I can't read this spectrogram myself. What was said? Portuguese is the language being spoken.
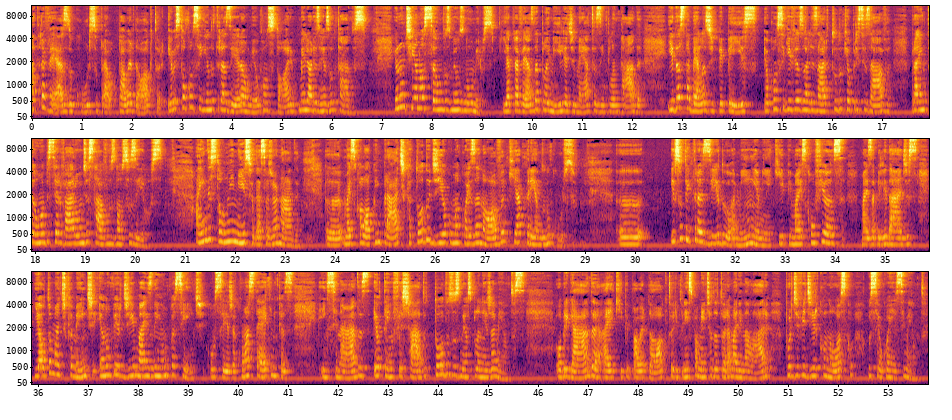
através do curso Power Doctor, eu estou conseguindo trazer ao meu consultório melhores resultados. Eu não tinha noção dos meus números e através da planilha de metas implantada e das tabelas de PPIs, eu consegui visualizar tudo o que eu precisava para então observar onde estavam os nossos erros. Ainda estou no início dessa jornada, mas coloco em prática todo dia alguma coisa nova que aprendo no curso. Uh, isso tem trazido a mim e a minha equipe mais confiança, mais habilidades e automaticamente eu não perdi mais nenhum paciente. Ou seja, com as técnicas ensinadas, eu tenho fechado todos os meus planejamentos. Obrigada à equipe Power Doctor e principalmente à doutora Marina Lara por dividir conosco o seu conhecimento.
